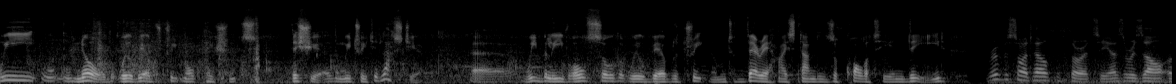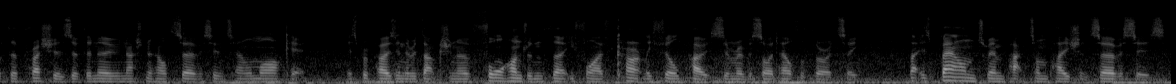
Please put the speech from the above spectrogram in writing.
we know that we'll be able to treat more patients this year than we treated last year. Uh, we believe also that we'll be able to treat them to very high standards of quality indeed. Riverside Health Authority, as a result of the pressures of the new National Health Service internal market, is proposing the reduction of 435 currently filled posts in Riverside Health Authority. That is bound to impact on patient services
